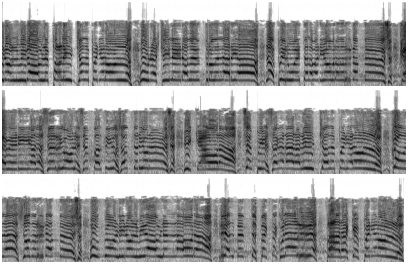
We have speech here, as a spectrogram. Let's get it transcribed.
inolvidable para el hincha de Peñarol, una chilena dentro del área, la pirueta, la maniobra de Hernández, que venía de hacer goles en partidos anteriores y que ahora se empieza a ganar al hincha de Peñarol, golazo de Hernández, un gol inolvidable en la hora, realmente espectacular para que Peñarol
